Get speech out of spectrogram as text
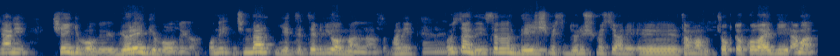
yani şey gibi oluyor, görev gibi oluyor. Onu içinden getirtebiliyor olman lazım. Hani evet. o yüzden de insanın değişmesi, dönüşmesi hani e, tamam çok da kolay değil ama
